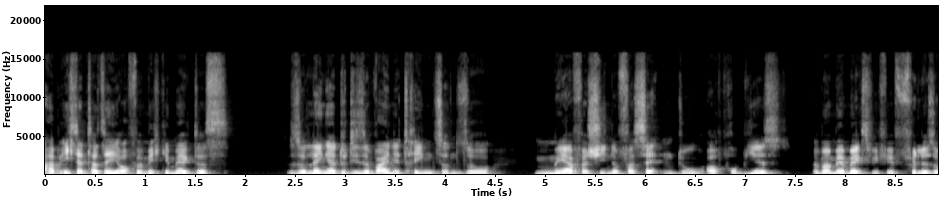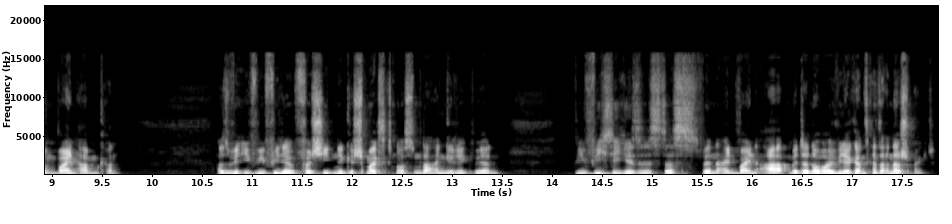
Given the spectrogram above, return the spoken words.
habe ich dann tatsächlich auch für mich gemerkt, dass so länger du diese Weine trinkst und so mehr verschiedene Facetten du auch probierst, immer mehr merkst, wie viel Fülle so ein Wein haben kann. Also wirklich, wie viele verschiedene Geschmacksknospen da angeregt werden. Wie wichtig es ist, dass, wenn ein Wein atmet, dann aber wieder ganz, ganz anders schmeckt.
